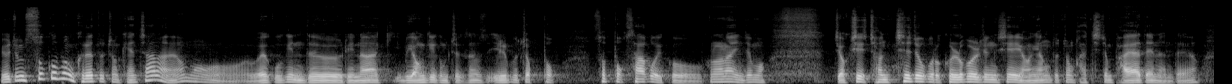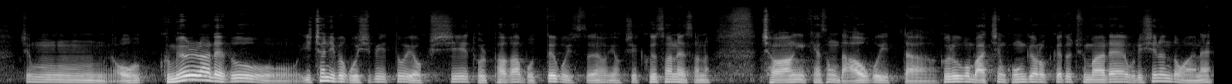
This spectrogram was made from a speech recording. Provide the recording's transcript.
요즘 수급은 그래도 좀 괜찮아요. 뭐 외국인들이나 연기금 쪽에서 일부 쪽폭 소폭 사고 있고 그러나 이제 뭐 역시 전체적으로 글로벌 증시의 영향도 좀 같이 좀 봐야 되는데요. 지금 어, 금요일 날에도 2250이 또 역시 돌파가 못 되고 있어요. 역시 그 선에서는 저항이 계속 나오고 있다. 그리고 마침 공교롭게도 주말에 우리 쉬는 동안에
